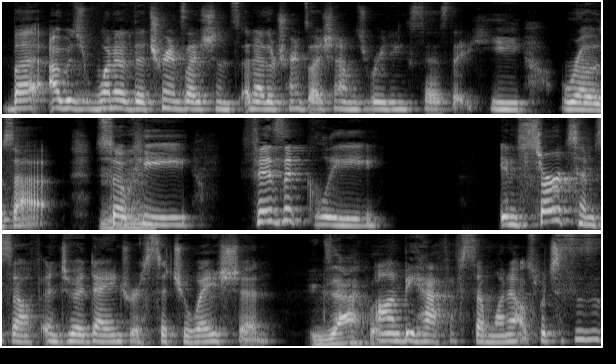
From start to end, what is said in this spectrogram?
But I was one of the translations. Another translation I was reading says that he rose up, so Mhm. he physically inserts himself into a dangerous situation Exactly. on behalf of someone else, which is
